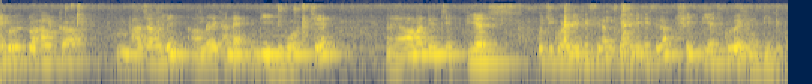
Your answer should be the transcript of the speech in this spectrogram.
এগুলো একটু হালকা ভাজা হলেই আমরা এখানে দিয়ে দেবো হচ্ছে আমাদের যে পেঁয়াজ কুচি করে রেখেছিলাম, কেটে রেখেছিলাম, সেই পেঁয়াজগুলো এখানে দিয়ে দেবো।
